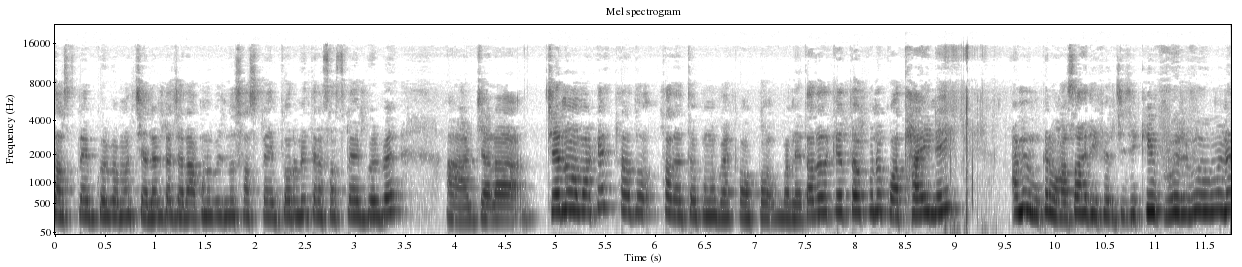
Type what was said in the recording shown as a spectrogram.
সাবস্ক্রাইব করবে। আমার চ্যানেলটা যারা এখনও পর্যন্ত সাবস্ক্রাইব করোনি, তারা সাবস্ক্রাইব করবে। আর যারা চেনো আমাকে, তারা তো, তাদের তো কোনো ব্যাক মানে তাদেরকে তো কোনো কথাই নেই। আমি মুখের ভাষা হারিয়ে ফেলছি যে কী বলব মানে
